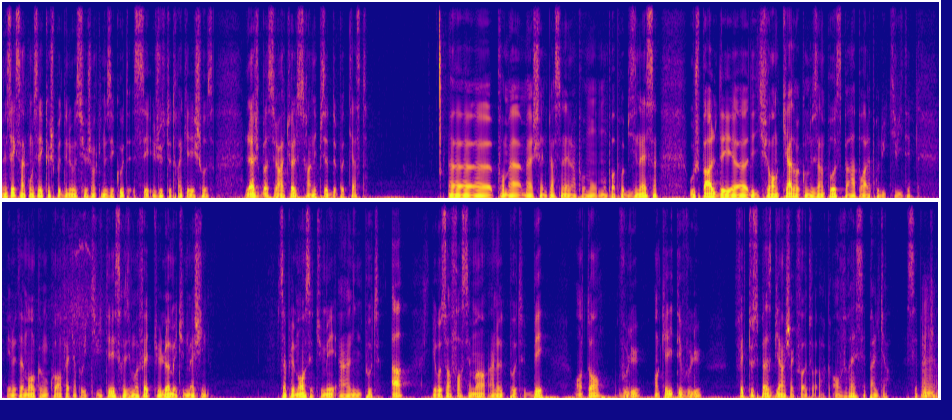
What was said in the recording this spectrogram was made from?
Je sais que c'est un conseil que je peux donner aussi aux gens qui nous écoutent, c'est juste traquer les choses. Là, je bosse à l'heure actuelle sur un épisode de podcast. Euh, pour ma, ma, chaîne personnelle, hein, pour mon, mon, propre business, où je parle des, euh, des différents cadres qu'on nous impose par rapport à la productivité. Et notamment comme quoi en fait la productivité se résume au fait que l'homme est une machine. Simplement, c'est tu mets un input A, il ressort forcément un output B en temps voulu, en qualité voulue. En fait, tout se passe bien à chaque fois. Alors qu'en vrai, c'est pas le cas. C'est pas le mm. cas.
